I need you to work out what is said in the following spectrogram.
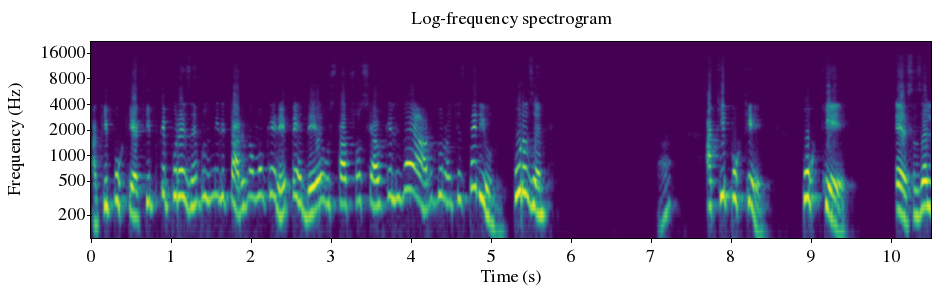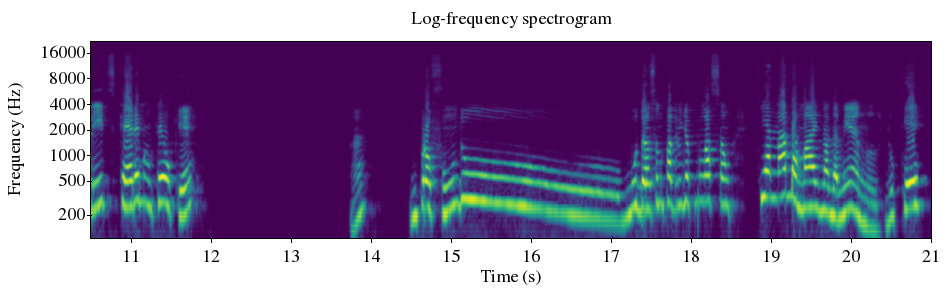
Aqui por quê? Aqui porque, por exemplo, os militares não vão querer perder o status social que eles ganharam durante esse período. Por exemplo. Tá? Aqui por quê? Porque essas elites querem manter o quê? Tá? Um profundo mudança no padrão de acumulação, que é nada mais, nada menos do que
